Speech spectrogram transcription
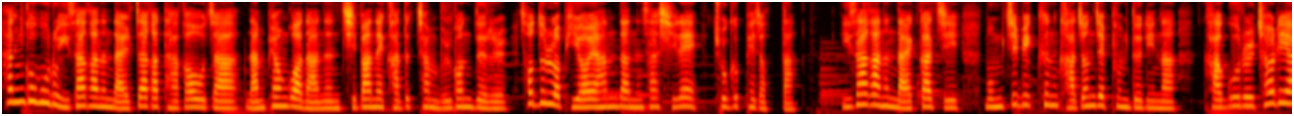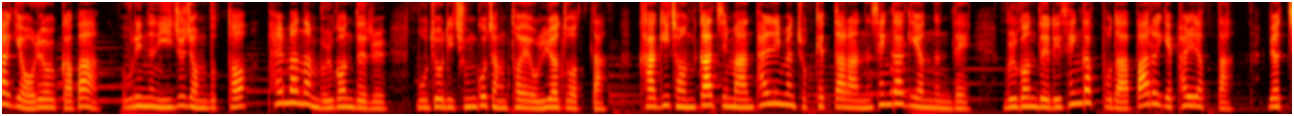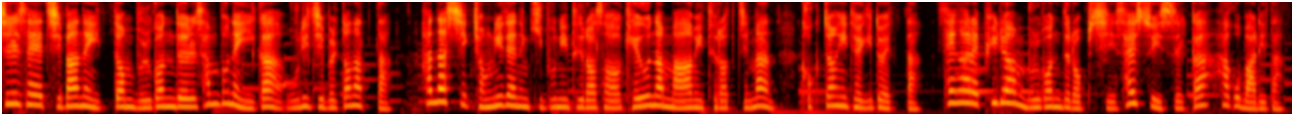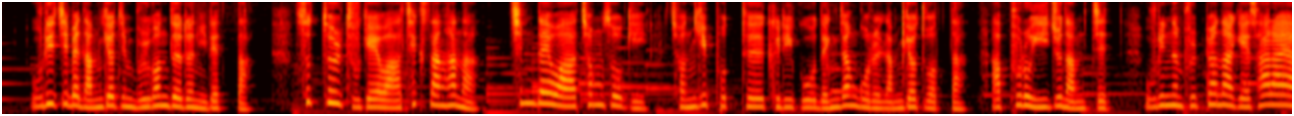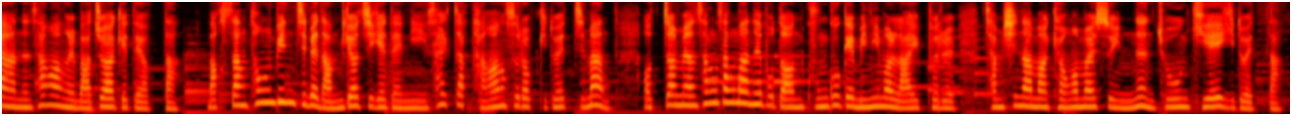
한국으로 이사가는 날짜가 다가오자 남편과 나는 집안에 가득 찬 물건들을 서둘러 비워야 한다는 사실에 조급해졌다. 이사가는 날까지 몸집이 큰 가전제품들이나 가구를 처리하기 어려울까봐 우리는 2주 전부터 팔만한 물건들을 모조리 중고장터에 올려두었다. 가기 전까지만 팔리면 좋겠다라는 생각이었는데 물건들이 생각보다 빠르게 팔렸다. 며칠 새 집안에 있던 물건들 3분의 2가 우리 집을 떠났다. 하나씩 정리되는 기분이 들어서 개운한 마음이 들었지만 걱정이 되기도 했다. 생활에 필요한 물건들 없이 살 수 있을까 하고 말이다. 우리 집에 남겨진 물건들은 이랬다. 수툴 두 개와 책상 하나, 침대와 청소기, 전기포트 그리고 냉장고를 남겨두었다. 앞으로 2주 남짓 우리는 불편하게 살아야 하는 상황을 마주하게 되었다. 막상 텅 빈 집에 남겨지게 되니 살짝 당황스럽기도 했지만 어쩌면 상상만 해보던 궁극의 미니멀 라이프를 잠시나마 경험할 수 있는 좋은 기회이기도 했다.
